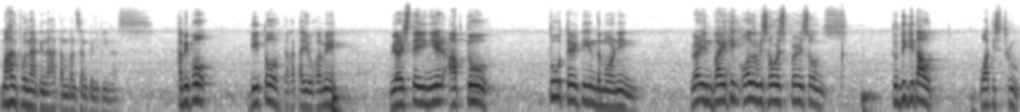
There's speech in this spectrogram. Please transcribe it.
Mahal po natin lahat ang bansang Pilipinas. Kami po, dito, nakatayo kami. We are staying here up to 2.30 in the morning. We are inviting all resource persons to dig it out what is true.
